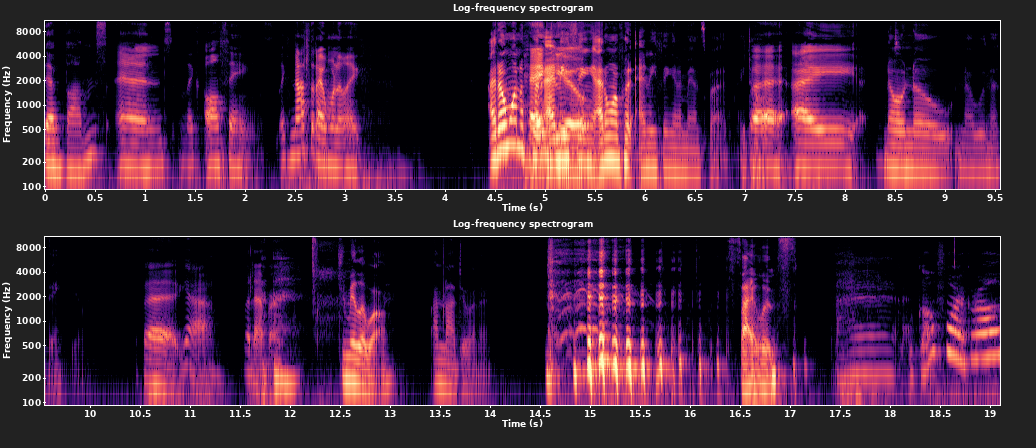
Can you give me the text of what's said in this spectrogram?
their bums, and like all things. Like not that I want to like, I don't want to put Peg you. anything. I don't want to put anything in a man's butt. I don't. but I. no, no, no, no. Thank you. But yeah, whatever. Jamila will. I'm not doing it. Silence. Go for it, girl.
